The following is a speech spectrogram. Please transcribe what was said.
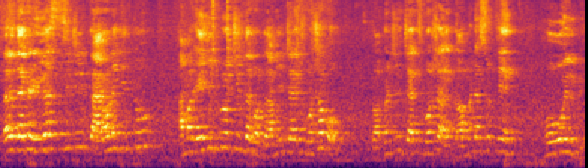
তাহলে দেখেন ইলাস্ট্রিটির কারণে কিন্তু আমার এই জিনিসগুলো চিন্তা করতে আমি ট্যাক্স বসাবো গভর্নমেন্ট যদি ট্যাক্স বসায় government has to think who will be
